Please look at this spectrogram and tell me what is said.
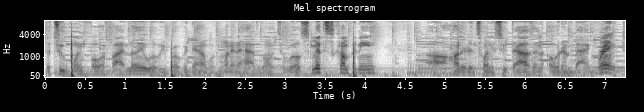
The 2.45 million will be broken down with one and a half going to Will Smith's company, uh, 122,000 owed him back rent,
